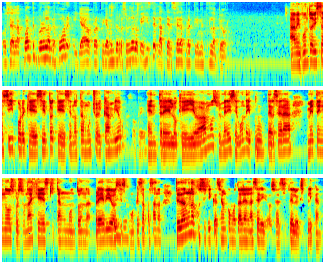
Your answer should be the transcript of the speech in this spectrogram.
O sea, la cuarta temporada es la mejor y ya prácticamente resumiendo lo que dijiste, la tercera prácticamente es la peor. A mi punto de vista sí, porque siento que se nota mucho el cambio entre lo que llevábamos, primera y segunda, y pum, tercera, meten nuevos personajes, quitan un montón previos, y es como, ¿qué está pasando? Te dan una justificación como tal en la serie, o sea, sí te lo explican.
